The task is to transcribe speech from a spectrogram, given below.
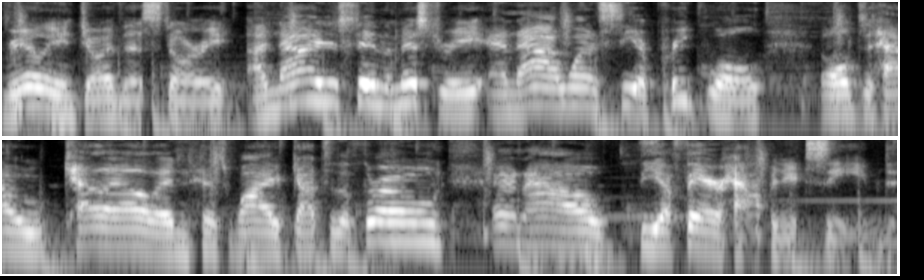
really enjoyed this story. I now I understand the mystery, and now I want to see a prequel to how Kal-El and his wife got to the throne, and how the affair happened. It seemed.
